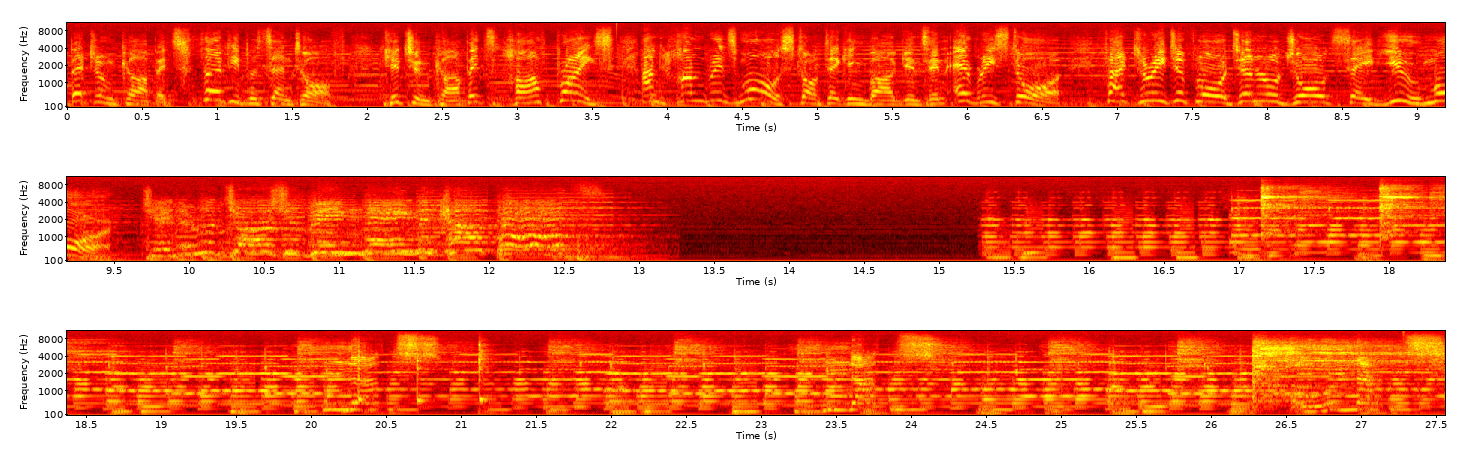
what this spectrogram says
Bedroom carpets, 30% off. Kitchen carpets, half price. And hundreds more stock-taking bargains in every store. Factory to floor, General George save you more. General George, you bring name and carpets. Nuts.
